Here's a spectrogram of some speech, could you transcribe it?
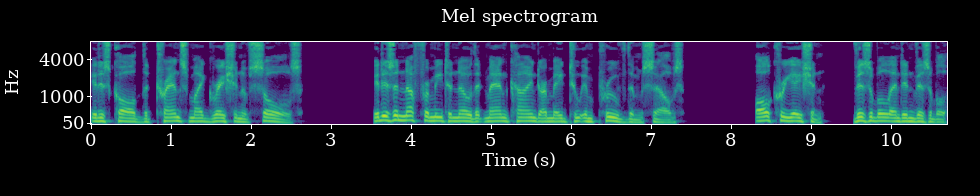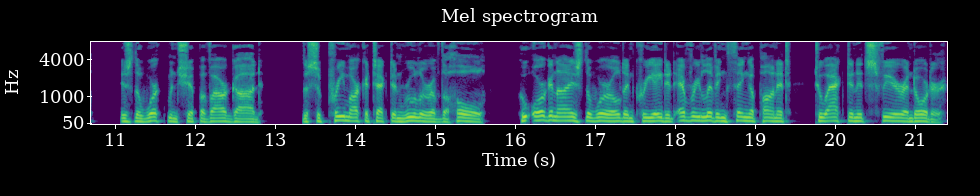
It is called the transmigration of souls. It is enough for me to know that mankind are made to improve themselves. All creation, visible and invisible, is the workmanship of our God, the supreme architect and ruler of the whole, who organized the world and created every living thing upon it to act in its sphere and order.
